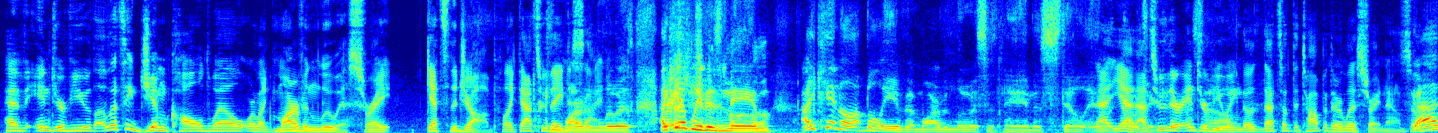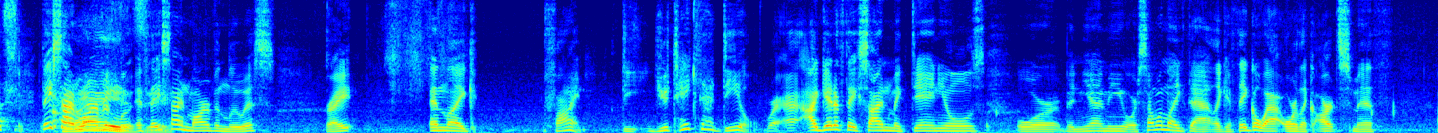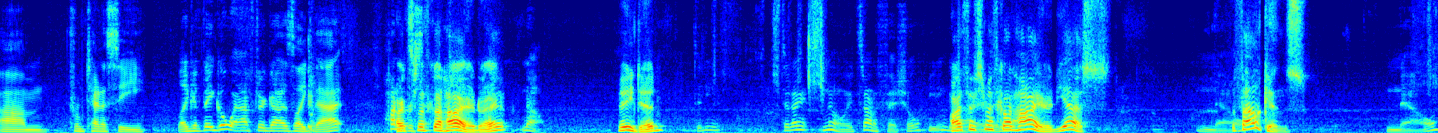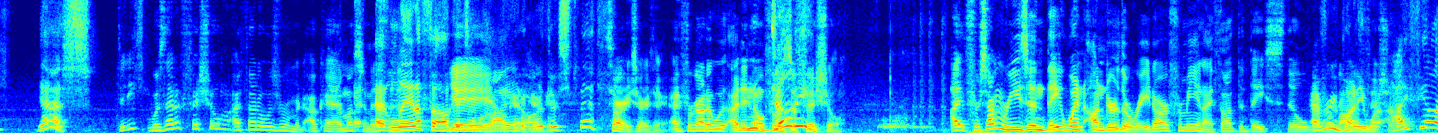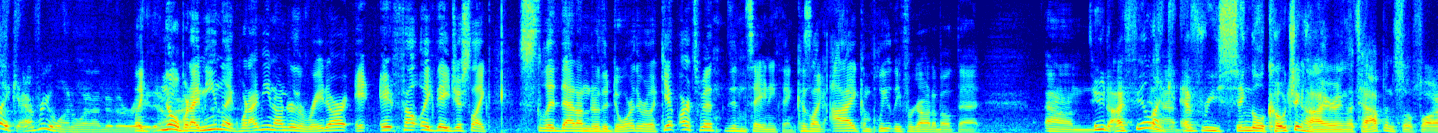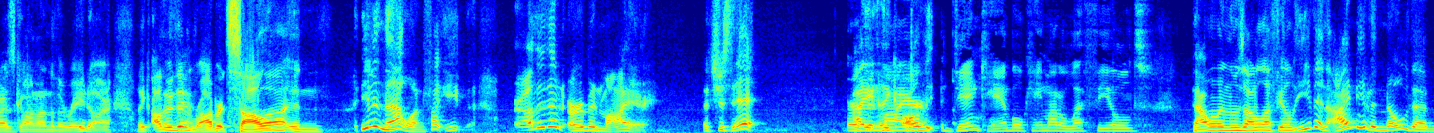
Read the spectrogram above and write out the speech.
have interviewed. Let's say Jim Caldwell or like Marvin Lewis, right? Gets the job. Like that's who they Marvin decide. Lewis, I Right. can't believe his name. Caldwell. I cannot believe that Marvin Lewis's name is still in. That the yeah, that's who they're carousel. interviewing. Those that's at the top of their list right now. So if That's they sign Marvin, if they sign Marvin Lewis, right, and like, fine, do you take that deal? I- I get if they sign McDaniels or Bieniemy or someone like that. Like if they go out or like Art Smith, um, from Tennessee. Like if they go after guys like that, 100%, Art Smith got hired, right? no, Yeah, he did. did he? Did I? No, it's not official. He didn't get Arthur hired, Smith got hired. Yes, No, the Falcons. no. Yes, Did he? Was that official? I thought it was rumored. Okay, I must have missed that. Atlanta Falcons Yeah, yeah, yeah, hired okay, Arthur okay. Smith. Sorry, sorry, sorry. I forgot it was. I didn't You know if it was official. I for some reason they went under the radar for me, and I thought that they still Everybody were not went. I feel like everyone went under the radar. like no, but I mean like what I mean under the radar, it, it felt like they just like slid that under the door. They were like, "Yep, Art Smith didn't say anything," because like I completely forgot about that. Um, Dude, I feel like happened. every single coaching hiring that's happened so far has gone under the radar. Like other than Yeah. Robert Saleh and even that one, fuck, other than Urban Meyer, that's just it. Urban I- like, all the- Dan Campbell came out of left field. That one was out of left field. Even I didn't even know that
